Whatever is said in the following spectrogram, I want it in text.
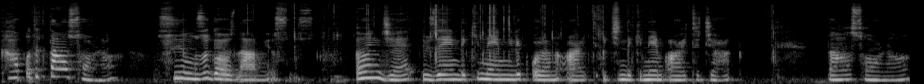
Kapladıktan sonra suyumuzu gözlemliyorsunuz. Önce üzerindeki nemlilik oranı art, içindeki nem artacak. Daha sonra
